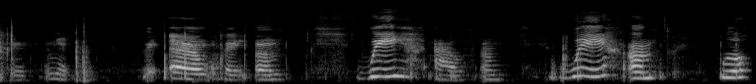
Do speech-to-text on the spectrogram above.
Okay, I'm getting. Um, okay, um, we, ow, um, we, um, well,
